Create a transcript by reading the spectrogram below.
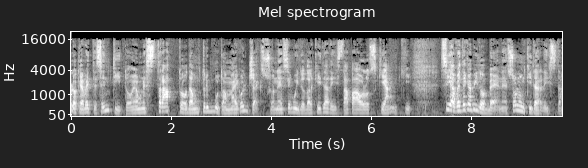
Quello che avete sentito è un estratto da un tributo a Michael Jackson eseguito dal chitarrista Paolo Schianchi sì, avete capito bene, solo un chitarrista.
